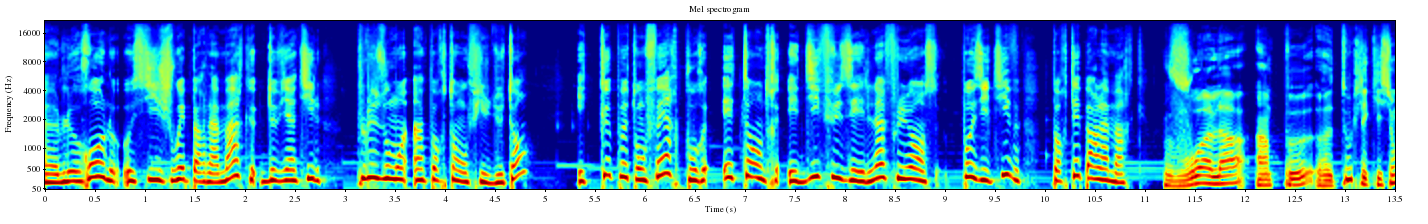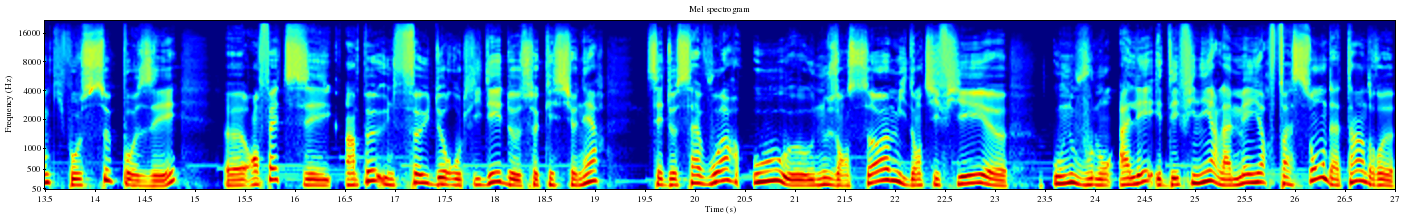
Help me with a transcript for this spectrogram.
Euh, Le rôle aussi joué par la marque devient-il plus ou moins important au fil du temps Et que peut-on faire pour étendre et diffuser l'influence positive portée par la marque Voilà un peu euh, toutes les questions qu'il faut se poser. Euh, en fait, c'est un peu une feuille de route. L'idée de ce questionnaire, c'est de savoir où euh, nous en sommes, identifier euh, où nous voulons aller et définir la meilleure façon d'atteindre euh,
